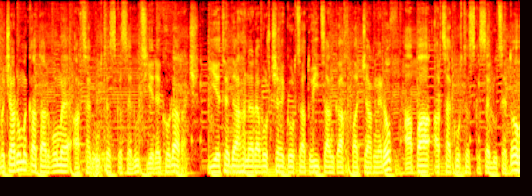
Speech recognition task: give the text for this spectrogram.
վճարումը կատարվում է արձակուրդը սկսելուց 3 օր առաջ։ Եթե դա հնարավոր չէ գործատուից անկախ պատճառներով, ապա արձակուրդը սկսելուց հետո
